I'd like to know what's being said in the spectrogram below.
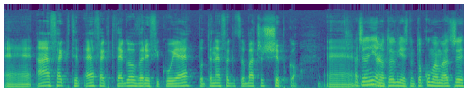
e, a efekt, efekt tego weryfikuje, bo ten efekt zobaczysz szybko. E, znaczy, no nie, no to wiesz, no to kumam, znaczy,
